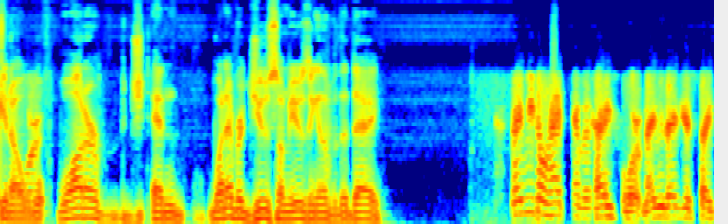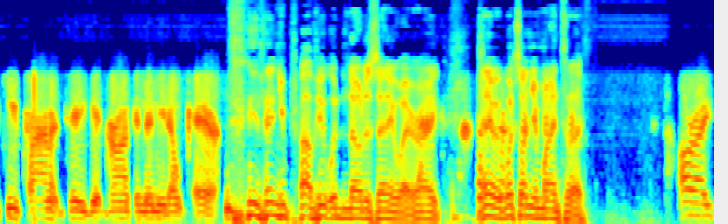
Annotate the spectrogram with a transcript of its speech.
you know, for w- it. water and whatever juice I'm using of the day. Maybe you don't have to have a taste for it. Maybe they just say keep trying it until you get drunk and then you don't care. then you probably wouldn't notice anyway, right? Anyway, what's on your mind today? All right.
